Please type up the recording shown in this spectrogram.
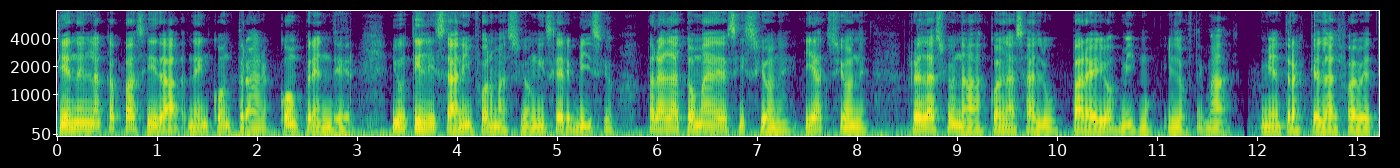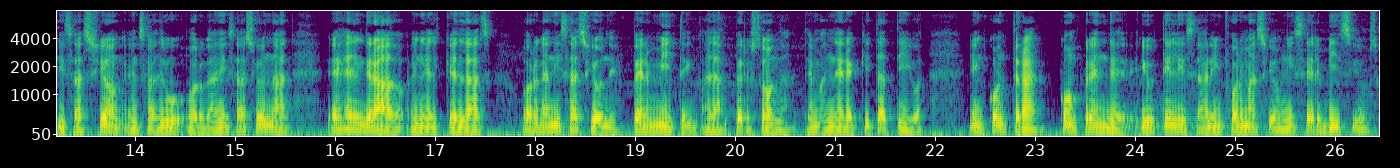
tienen la capacidad de encontrar, comprender y utilizar información y servicios para la toma de decisiones y acciones relacionadas con la salud para ellos mismos y los demás. Mientras que la alfabetización en salud organizacional es el grado en el que las organizaciones permiten a las personas de manera equitativa encontrar, comprender y utilizar información y servicios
